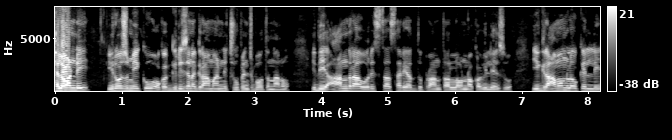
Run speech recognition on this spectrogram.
హలో అండి ఈరోజు మీకు ఒక గిరిజన గ్రామాన్ని చూపించబోతున్నాను. ఇది ఆంధ్ర ఒరిస్సా సరిహద్దు ప్రాంతాల్లో ఉన్న ఒక విలేజ్. ఈ గ్రామంలోకి వెళ్ళి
